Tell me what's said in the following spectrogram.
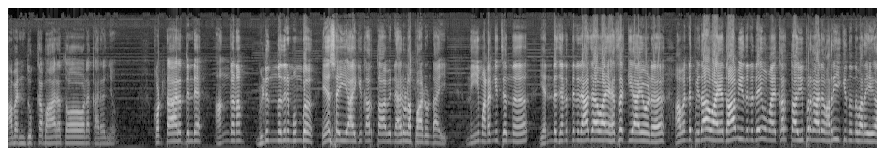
അവൻ ദുഃഖഭാരത്തോടെ കരഞ്ഞു. കൊട്ടാരത്തിന്റെ അങ്കണം വിടുന്നതിന് മുമ്പ് ഏശയ്യായിക്ക് കർത്താവിന്റെ അരുളപ്പാടുണ്ടായി. നീ മടങ്ങിച്ചെന്ന് എന്റെ ജനത്തിന്റെ രാജാവായ ഹെസക്കിയായോട് അവന്റെ പിതാവായ ദാവീദിന്റെ ദൈവമായ കർത്താവ് ഇപ്രകാരം അറിയിക്കുന്നെന്ന് പറയുക.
